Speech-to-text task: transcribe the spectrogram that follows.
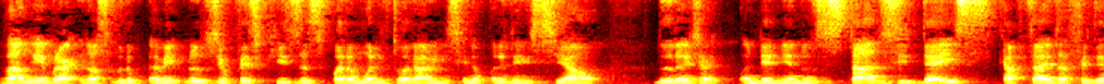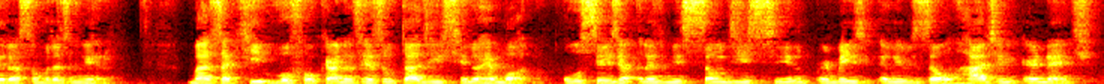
Vale lembrar que nosso grupo também produziu pesquisas para monitorar o ensino presencial durante a pandemia nos estados e 10 capitais da Federação Brasileira. Mas aqui vou focar nos resultados de ensino remoto, ou seja, a transmissão de ensino por meio de televisão, rádio e internet.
